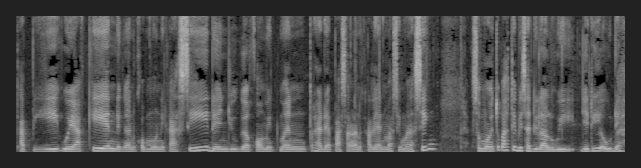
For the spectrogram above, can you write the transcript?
Tapi gue yakin dengan komunikasi dan juga komitmen terhadap pasangan kalian masing-masing, semua itu pasti bisa dilalui. Jadi ya udah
